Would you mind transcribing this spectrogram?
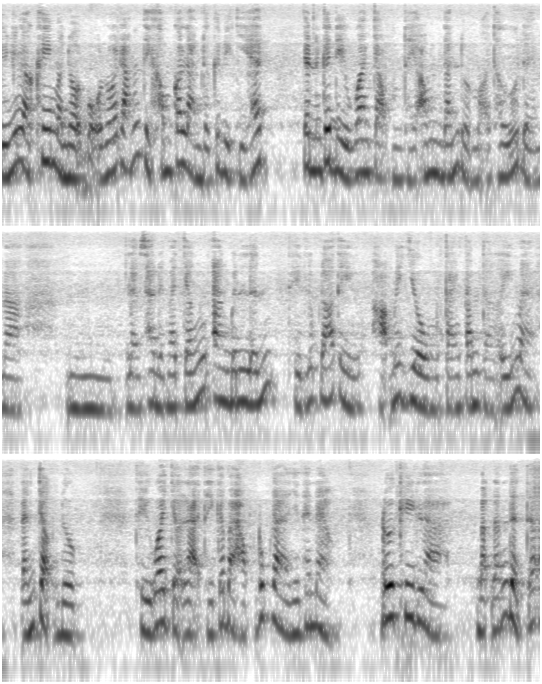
kiểu như là khi mà nội bộ rối rắm thì không có làm được cái việc gì hết. Cho nên cái điều quan trọng thì ông đánh đổi mọi thứ để mà um, làm sao để mà chấn an binh lính. Thì lúc đó thì họ mới dùng toàn tâm toàn ý mà đánh trận được. Thì quay trở lại thì cái bài học rút ra là như thế nào? Đôi khi là bạn đánh địch á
